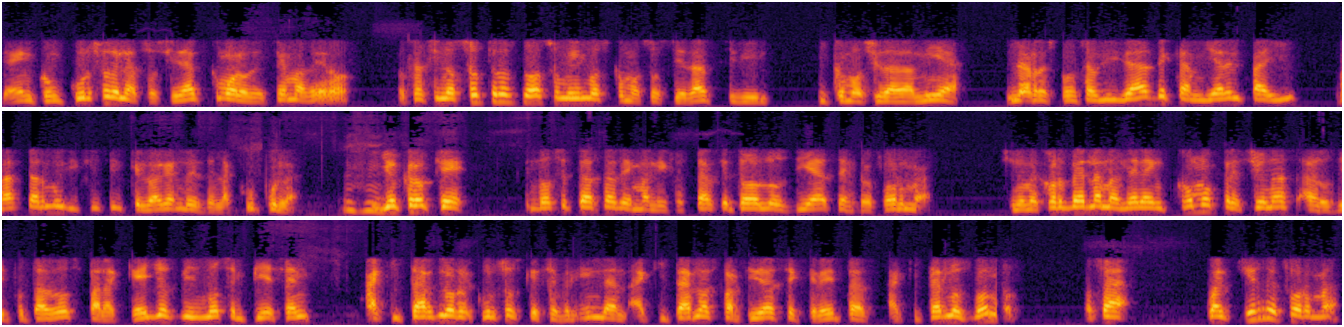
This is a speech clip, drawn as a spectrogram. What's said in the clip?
en concurso de la sociedad, como lo decía Madero. O sea, si nosotros no asumimos como sociedad civil y como ciudadanía la responsabilidad de cambiar el país, va a estar muy difícil que lo hagan desde la cúpula. Yo creo que no se trata de manifestarse todos los días en reforma, sino mejor ver la manera en cómo presionas a los diputados para que ellos mismos empiecen a quitar los recursos que se brindan, a quitar las partidas secretas, a quitar los bonos. O sea, cualquier reforma,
